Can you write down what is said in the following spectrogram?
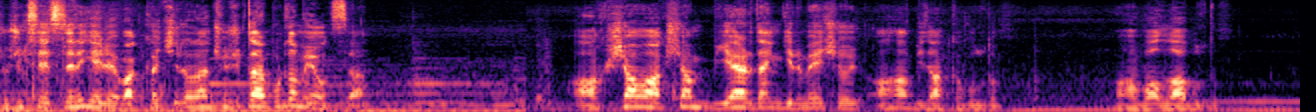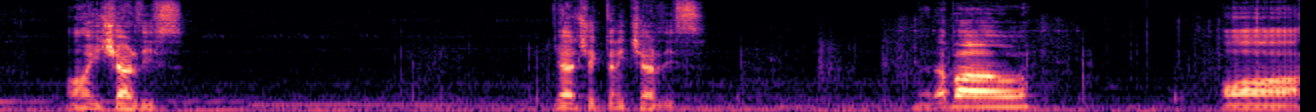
Çocuk sesleri geliyor. Bak kaçırılan çocuklar burada mı yoksa? Akşam akşam bir yerden girmeye çalış... Aha bir dakika buldum. Aha vallahi buldum. Aha içerideyiz. Gerçekten içerideyiz. Merhaba. Aa,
